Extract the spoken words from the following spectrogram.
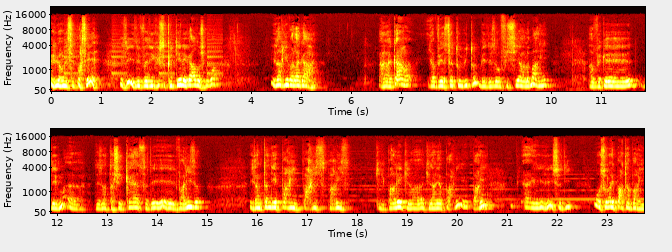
Ils lui ont laissé passer. Il faisait discuter les gardes, je sais pas quoi. Il arrive à la gare. À la gare, il y avait 7 ou 8 mais des officiers allemands, hein, avec des, des, euh, des attachés caisses, des, valises. Il entendait Paris, Paris, Paris, qui parlait qu'il qu'il allait à Paris, Paris. Et euh, il, il se dit, oh, cela, ils partent à Paris.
